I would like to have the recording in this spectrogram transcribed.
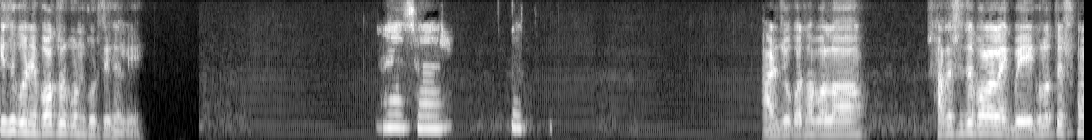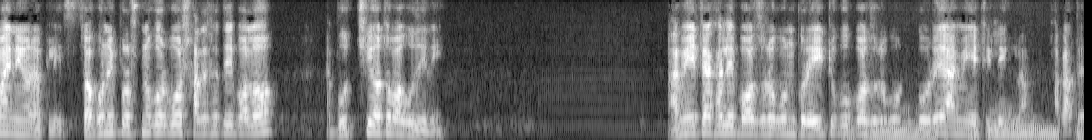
কিছু করে বজ্রগুণ করছি খালি? হ্যাঁ স্যার। আর যে কথা বলো। সাথে সাথে বলা লাগবে এগুলোতে সময় নিও না প্লিজ যখনই প্রশ্ন করব সাথে সাথেই বলো বুঝছি অথবা বুঝিনি। আমি এটা খালি বজ্রগুণ করে এইটুকু বজ্রগুণ করে আমি এটি লিখলাম ফাঁকাতে।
